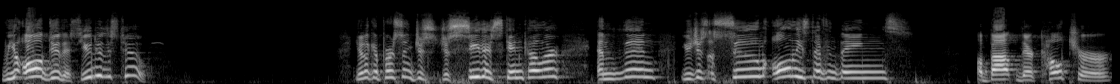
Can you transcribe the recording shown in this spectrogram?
we all do this. You do this too. You look at a person, just, just see their skin color, and then you just assume all these different things about their culture,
